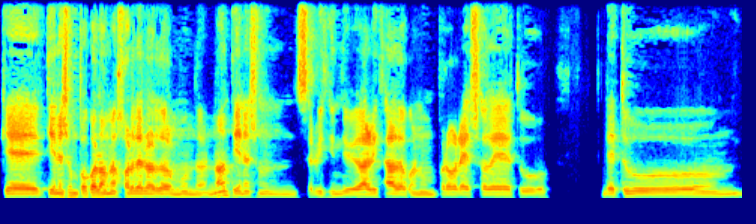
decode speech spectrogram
tienes un poco lo mejor de los dos mundos, ¿no? Tienes un servicio individualizado con un progreso de tu, de tu,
